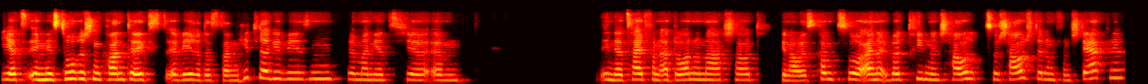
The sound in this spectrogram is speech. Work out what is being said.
jetzt im historischen Kontext äh, wäre das dann Hitler gewesen, wenn man jetzt hier ähm, in der Zeit von Adorno nachschaut. Genau, es kommt zu einer übertriebenen Schau zur Schaustellung von Stärke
